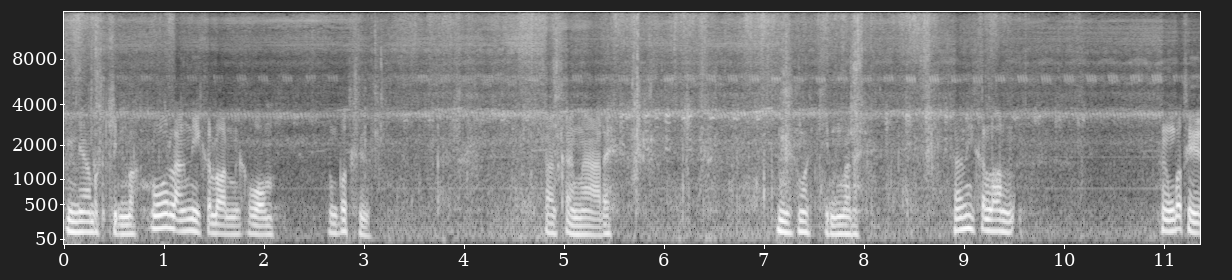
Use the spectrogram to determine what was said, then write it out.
มีแนวมากินปะโอ้หลังนี้ก็หลอนครับผมมันบ่ถึกหลังข้างหน้าเด้นี่มากินมาเลยแล้วนี่ก็ร่อนถึงบ่ถือ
